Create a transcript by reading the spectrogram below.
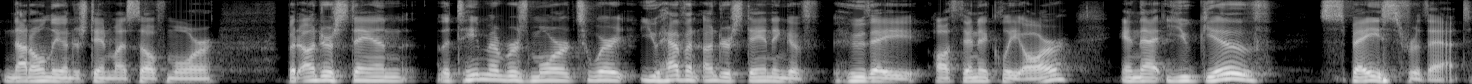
not only understand myself more, but understand the team members more to where you have an understanding of who they authentically are and that you give space for that.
